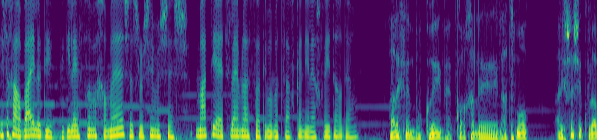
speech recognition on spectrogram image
יש לך ארבעה ילדים, בגילי 25 עד 36. מה תייעץ להם לעשות אם המצב כאן ילך ויתדרדר? א', הם בוגרים, הם כל אחד לעצמו. אני חושב שכולם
